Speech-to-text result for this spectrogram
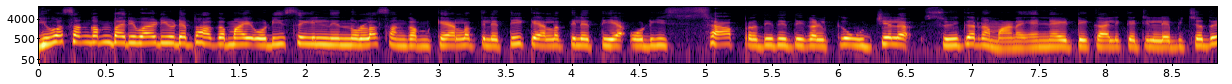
യുവസംഘം പരിപാടിയുടെ ഭാഗമായി ഒഡീസയിൽ നിന്നുള്ള സംഘം കേരളത്തിലെത്തി. കേരളത്തിലെത്തിയ ഒഡീഷ പ്രതിനിധികൾക്ക് ഉജ്ജ്വല സ്വീകരണമാണ് എൻ ഐ ടി കാലിക്കറ്റിൽ ലഭിച്ചത്.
